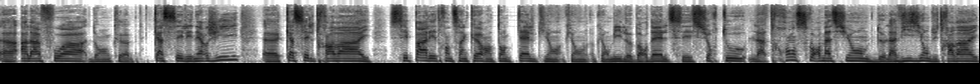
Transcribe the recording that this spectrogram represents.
euh, à la fois donc euh, casser l'énergie, euh, casser le travail. C'est pas les 35 heures en tant que telles qui ont, qui ont, mis le bordel, c'est surtout la transformation de la vision du travail.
